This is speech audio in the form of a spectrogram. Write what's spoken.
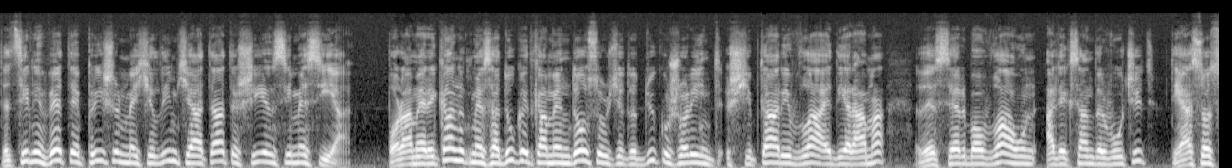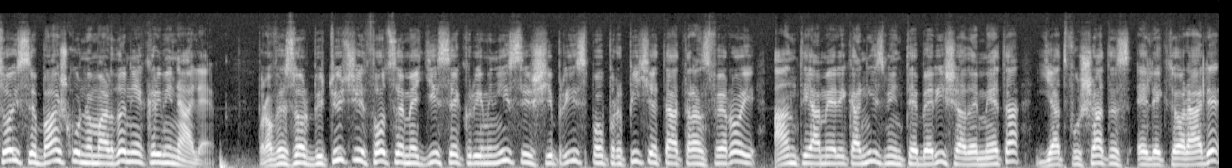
të cilin vetë e prishën me qëllim që ata të shihen si mesia. Por amerikanët me sa duket kanë vendosur që të dy kushurinjtë shqiptaro-vllahun Edi Rama dhe serbo-vllahun Aleksandër Vuçiç, T'i asociojë së bashku në marrëdhënie kriminale. Profesor Bytyçi thotë se megjithëse kryeministri i Shqipërisë po përpiqet ta transferojë antiamerikanizmin te Berisha dhe Meta gjatë fushatës elektorale,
